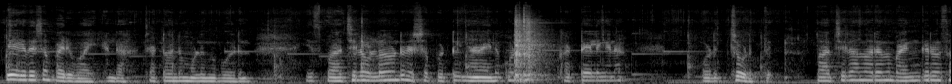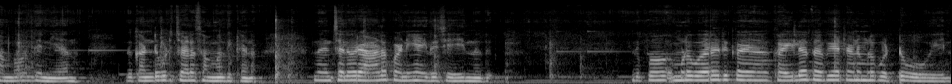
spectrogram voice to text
ഇത് ഏകദേശം പരിവായി. കണ്ടാ ചട്ടവന്റെ നിന്ന് പോയിരുന്നു ഈ സ്പാച്ചില ഉള്ളതുകൊണ്ട് രക്ഷപ്പെട്ട് ഞാൻ അതിനെ കൊണ്ട് കട്ടയിലിങ്ങനെ ഒടിച്ചു കൊടുത്ത്. സ്പാച്ചില എന്ന് പറയുന്നത് ഭയങ്കര സംഭവം തന്നെയാണ്. ഇത് കണ്ടുപിടിച്ചാളെ സമ്മതിക്കണം. എന്ന് വെച്ചാൽ ഒരാളെ പണിയാണ് ഇത് ചെയ്യുന്നത്. ഇതിപ്പോൾ നമ്മൾ വേറൊരു കയ്യില തവിയായിട്ടാണ് നമ്മൾ വിട്ടു പോവുകയും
